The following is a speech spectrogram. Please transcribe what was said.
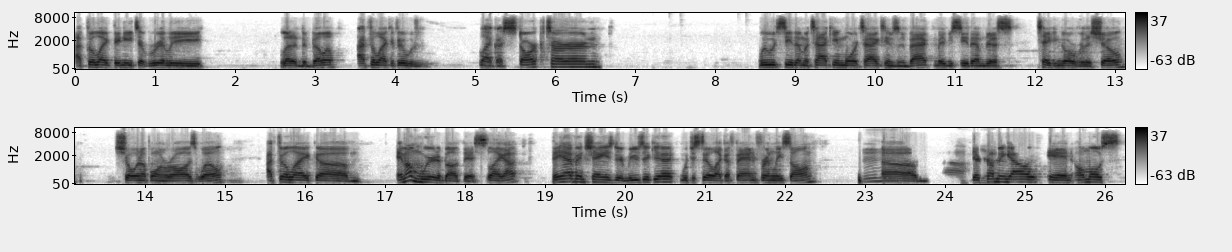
I feel like they need to really let it develop. I feel like if it was like a Stark turn, we would see them attacking more tag teams in the back. Maybe see them just taking over the show, showing up on Raw as well. I feel like, um, and I'm weird about this. Like, I, they haven't changed their music yet, which is still like a fan friendly song. Mhm. Um, Ah, they're yeah. coming out in almost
